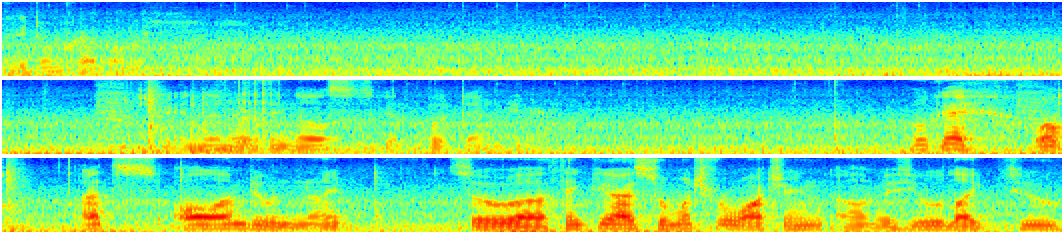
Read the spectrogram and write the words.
Okay, don't crap on me. Okay, and then everything else is getting put down here. Okay, well, that's all I'm doing tonight. So, uh, thank you guys so much for watching. Um, if you would like to,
